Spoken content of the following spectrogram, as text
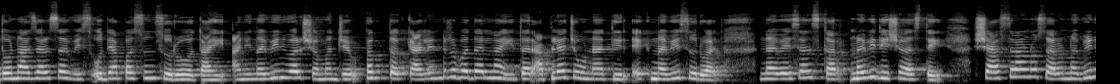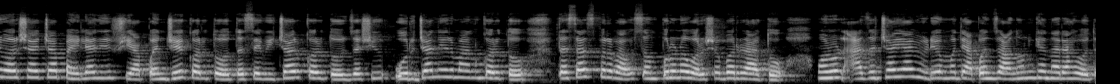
दोन हजार सव्वीस उद्यापासून सुरू होत आहे आणि नवीन वर्ष म्हणजे फक्त कॅलेंडर बदल नाही तर आपल्या जीवनातील एक नवी सुरुवात नवे संस्कार नवी दिशा असते. शास्त्रानुसार नवीन वर्षाच्या पहिल्या दिवशी आपण जे करतो तसे विचार करतो जशी ऊर्जा निर्माण करतो तसाच प्रभाव संपूर्ण वर्षभर राहतो. म्हणून आज आजच्या या व्हिडिओमध्ये आपण जाणून घेणार आहोत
